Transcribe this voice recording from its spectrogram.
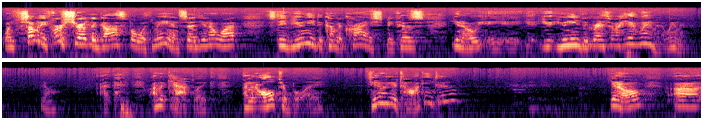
when somebody first shared the gospel with me and said, you know what, Steve, you need to come to Christ because, you know, you, you, you need the grace. Oh, yeah, wait a minute, wait a minute. You know, I, I'm a Catholic. I'm an altar boy. Do you know who you're talking to? You know, uh,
